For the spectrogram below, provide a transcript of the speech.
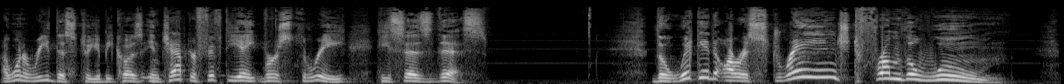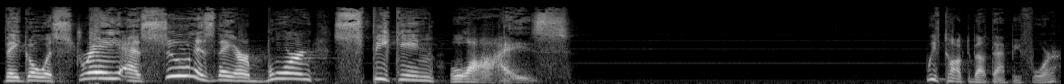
I want to read this to you because in chapter 58, verse 3, he says this The wicked are estranged from the womb. They go astray as soon as they are born, speaking lies. We've talked about that before.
